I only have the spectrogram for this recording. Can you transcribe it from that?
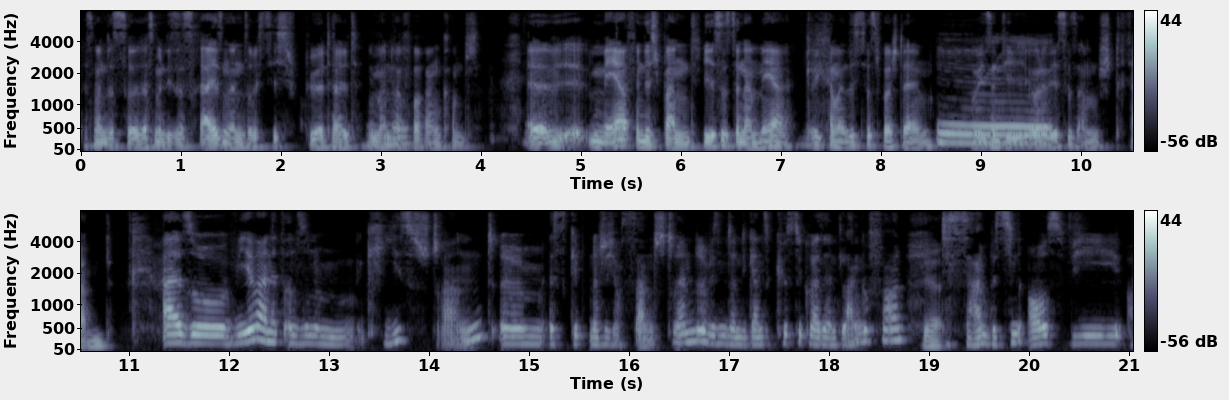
Dass man das so, dass man dieses Reisen dann so richtig spürt halt, wie man da Mhm. vorankommt. Äh, Meer finde ich spannend. Wie ist es denn am Meer? Wie kann man sich das vorstellen? Wie sind die, oder wie ist es am Strand? Also wir waren jetzt an so einem Kiesstrand. Ähm, es gibt natürlich auch Sandstrände. Wir sind dann die ganze Küste quasi entlang gefahren. Ja. Das sah ein bisschen aus wie, oh,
